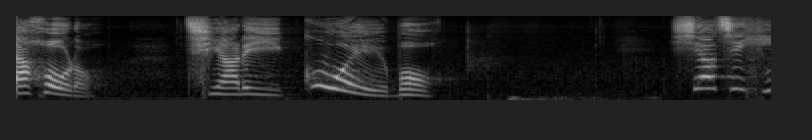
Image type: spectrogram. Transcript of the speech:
写好了，请你过目。小七兄，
